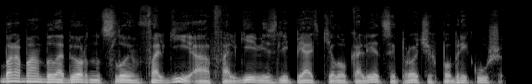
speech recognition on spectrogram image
барабан был обернут слоем фольги, а в фольге везли 5 кило колец и прочих побрякушек.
